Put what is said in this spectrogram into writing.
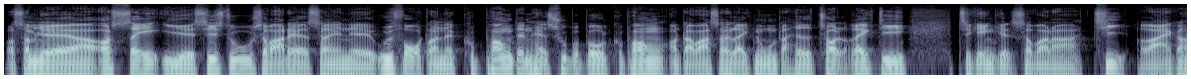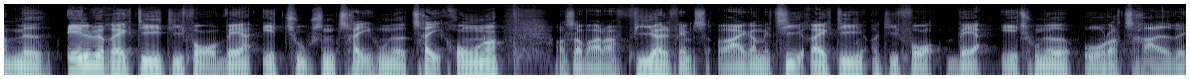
Og som jeg også sagde i øh, sidste uge, så var det altså en øh, udfordrende kupon, den her Super Bowl-kupon, og der var så heller ikke nogen, der havde 12 rigtige. Til gengæld så var der 10 rækker med 11 rigtige. De får hver 1.303 kroner. Og så var der 94 rækker med 10 rigtige, og de får hver 138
